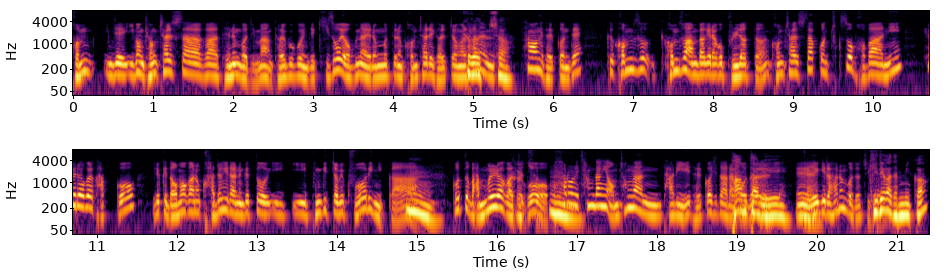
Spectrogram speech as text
검 이제 이건 경찰 수사가 되는 거지만 결국은 이제 기소 여부나 이런 것들은 검찰이 결정을 하는 그렇죠. 상황이 될 건데 그 검수 검수 안박이라고 불렸던 검찰 수사권 축소 법안이 효력을 갖고 이렇게 넘어가는 과정이라는 게 또 이 이 분기점이 9월이니까 음. 그것도 맞물려 가지고 그렇죠. 음. 8월이 상당히 엄청난 달이 될 것이다라고 예, 네. 얘기를 하는 거죠 지금 기대가 됩니까?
